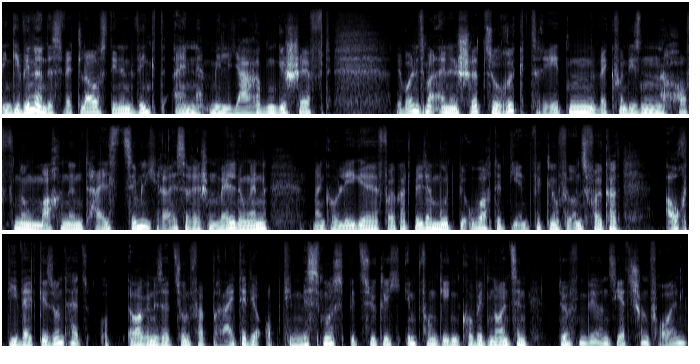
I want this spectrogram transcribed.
Den Gewinnern des Wettlaufs, denen winkt ein Milliardengeschäft. Wir wollen jetzt mal einen Schritt zurücktreten, weg von diesen hoffnungmachenden, teils ziemlich reißerischen Meldungen. Mein Kollege Volkert Wildermuth beobachtet die Entwicklung für uns. Volkert, auch die Weltgesundheitsorganisation verbreitet ja Optimismus bezüglich Impfung gegen Covid-19. Dürfen wir uns jetzt schon freuen?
